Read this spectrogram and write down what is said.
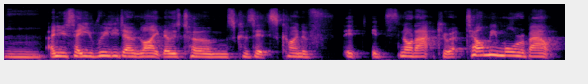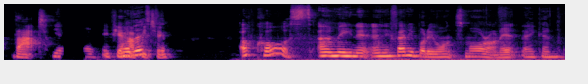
mm. and you say you really don't like those terms because it's kind of it, it's not accurate. Tell me more about that, yeah. if you're well, happy to. Of course, I mean, and if anybody wants more on it, they can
